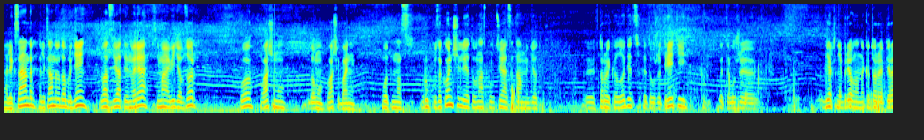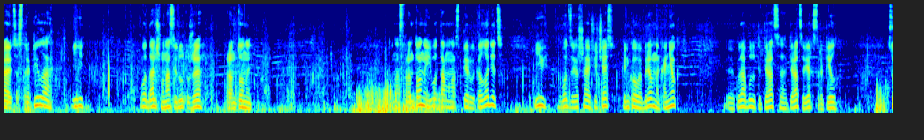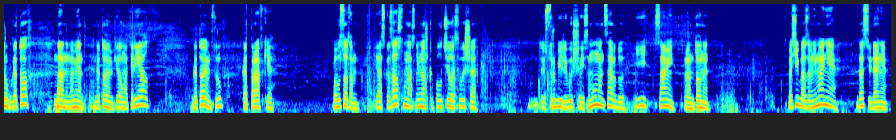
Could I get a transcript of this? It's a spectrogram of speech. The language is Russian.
Александр. Александр, добрый день. 29 января. Снимаю видеообзор по вашему дому, вашей бане. Вот у нас рубку закончили. Это у нас получается там идет э, второй колодец. Это уже третий. Это уже верхние бревна, на которые опираются стропила. И вот дальше у нас идут уже фронтоны. Вот у нас фронтоны. И вот там у нас первый колодец. И вот завершающая часть, коньковые бревна, конек, э, куда будут опираться, опираться вверх стропил. Сруб готов. В данный момент готовим пиломатериал. Готовим сруб к отправке. По высотам я сказал, что у нас немножко получилось выше. То есть срубили выше и саму мансарду, и сами фронтоны. Спасибо за внимание. До свидания.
